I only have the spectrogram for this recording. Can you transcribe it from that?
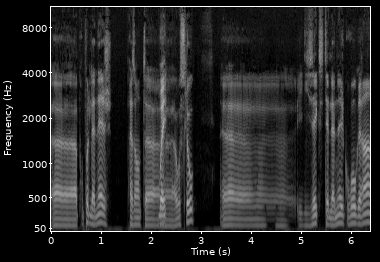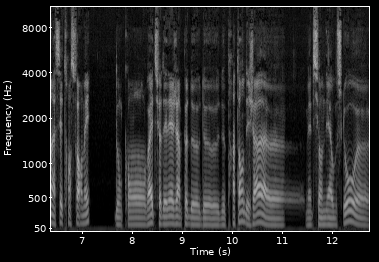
à propos de la neige présente à Oslo. il disait que c'était de la neige gros grain assez transformée. Donc on va être sur des neiges un peu de, de, printemps déjà, euh, même si on est à Oslo. Euh,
